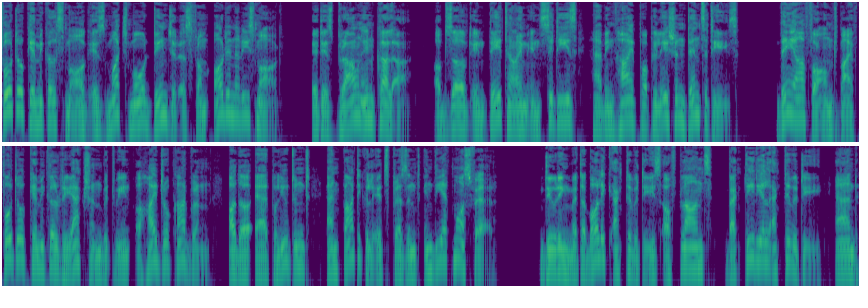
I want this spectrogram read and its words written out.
Photochemical smog is much more dangerous from ordinary smog. It is brown in color, observed in daytime in cities having high population densities. They are formed by photochemical reaction between a hydrocarbon, other air pollutant and particulates present in the atmosphere. During metabolic activities of plants, bacterial activity and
